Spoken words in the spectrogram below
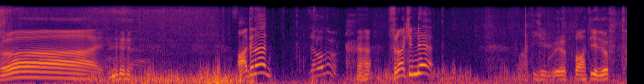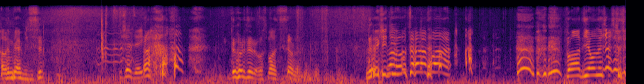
Vay. Hadi lan. Güzel oldu mu? Sıra kimde? Fatih geliyor. Fatih geliyor. Tanımayan bir cisim. Düşecek. dur dur Osman sıksana. Nereye gidiyor? bu tarafa. Fatih yolunu şaşırdı.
